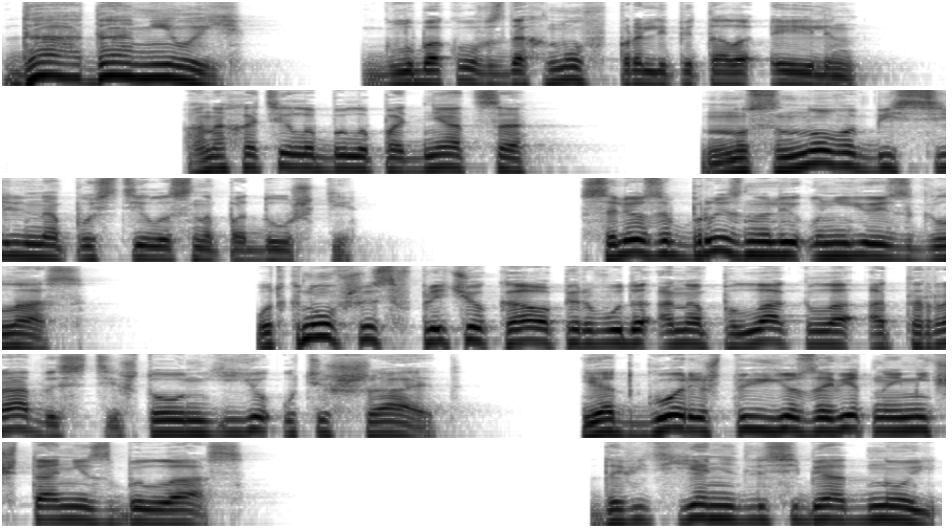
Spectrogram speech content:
«Да, да, милый», — глубоко вздохнув, пролепетала Эйлин. Она хотела было подняться, но снова бессильно опустилась на подушки. Слезы брызнули у нее из глаз. Уткнувшись в плечо Каупервуда, она плакала от радости, что он ее утешает, и от горя, что ее заветная мечта не сбылась. «Да ведь я не для себя одной»,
